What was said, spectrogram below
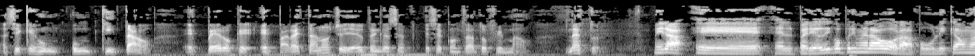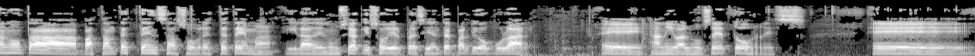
Así que es un, un quitado. Espero que es para esta noche ya yo tenga ese, ese contrato firmado. Néstor. Mira, eh, el periódico Primera Hora publica una nota bastante extensa sobre este tema y la denuncia que hizo hoy el presidente del Partido Popular, eh, Aníbal José Torres. Eh,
